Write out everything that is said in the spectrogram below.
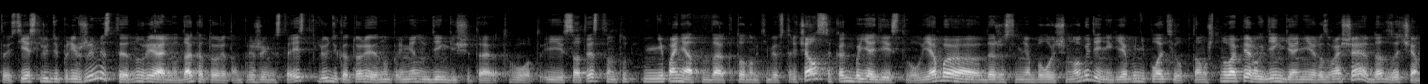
То есть есть люди прижимистые, ну реально, да, которые там прижимистые, а есть люди, которые, ну, примерно деньги считают, вот. И, соответственно, тут непонятно, да, кто нам тебе встречался, как бы я действовал. Я бы, даже если у меня было очень много денег, я бы не платил, потому что, ну, во-первых, деньги они развращают, да, зачем?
